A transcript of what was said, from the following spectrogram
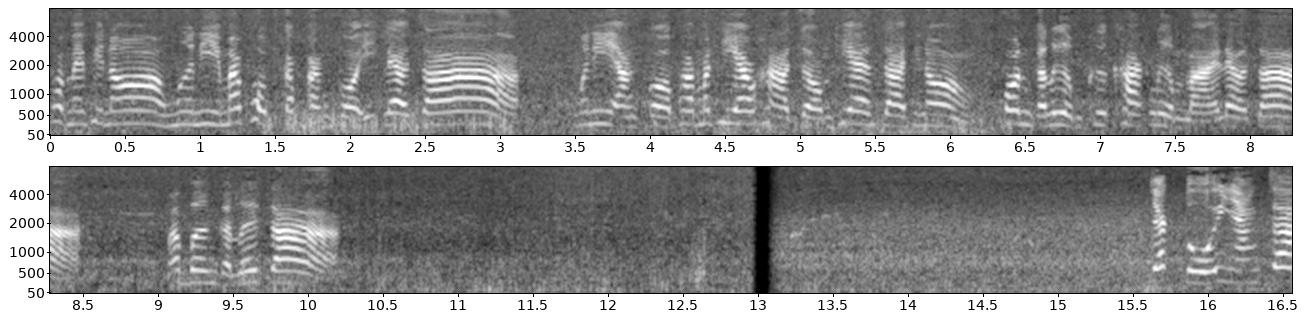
พ่อแม่พี่น้องมือนี้มาพบกับอังกอร์อีกแล้วจ้ามื่อนี้อังกอร์พามาเที่ยวหาจอมเทียนจ้าพี่น้อง คนก็เริ่มคึกคักเริ่มหลายแล้วจ้า มาเบิ่งกันเลยจ้า จักตัวอีหยังจ้า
